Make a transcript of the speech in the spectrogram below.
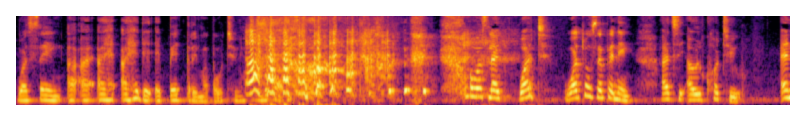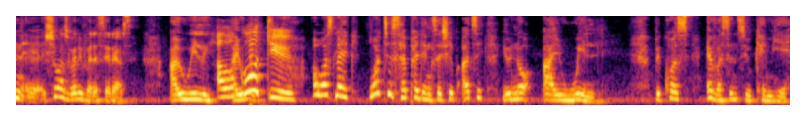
was saying, I, I, I had a, a bad dream about you. I was like, what? What was happening? I'd say, I will court you. and uh, she was very very serious. I will. I will I court you. I was like, what is happening, Seship? I say, you know, I will, because ever since you came here,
